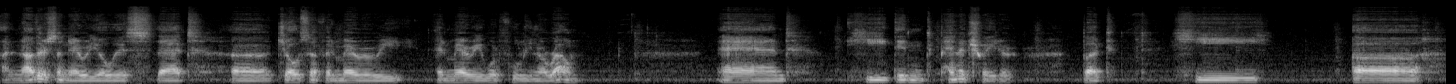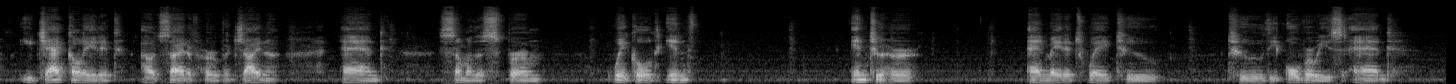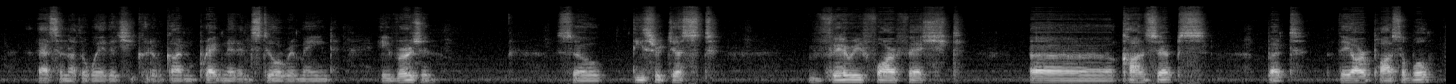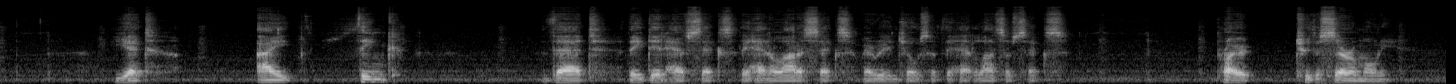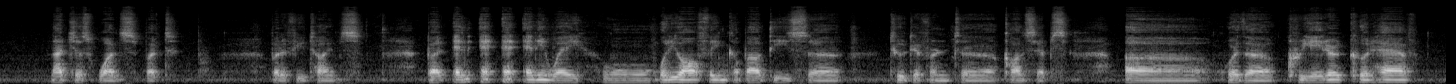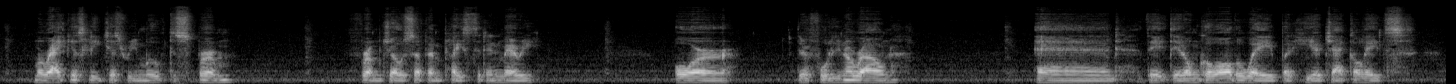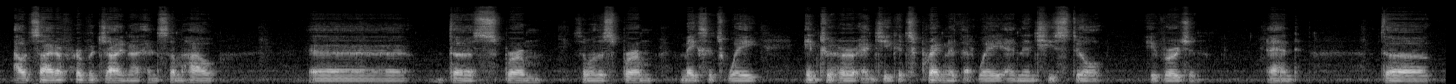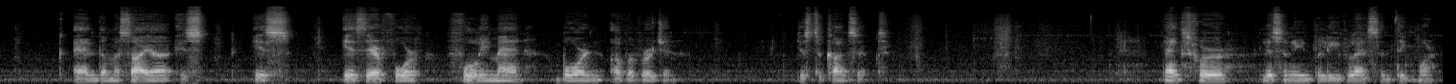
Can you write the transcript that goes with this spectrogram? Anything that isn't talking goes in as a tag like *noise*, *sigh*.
Another scenario is that uh, Joseph and Mary and Mary were fooling around. And he didn't penetrate her but he uh, ejaculated outside of her vagina and some of the sperm wiggled in into her and made its way to to the ovaries and that's another way that she could have gotten pregnant and still remained a virgin. So these are just very far-fetched uh, concepts, but they are possible. Yet, I think that they did have sex. They had a lot of sex, Mary and Joseph. They had lots of sex prior to the ceremony. Not just once, but but a few times. But an, anyway, what do you all think about these uh, two different uh, concepts? Uh, where the creator could have miraculously just removed the sperm from Joseph and placed it in Mary or they're fooling around and they, they don't go all the way but he ejaculates outside of her vagina and somehow uh, the sperm some of the sperm makes its way into her and she gets pregnant that way and then she's still a virgin and the and the Messiah is is is therefore fully man, born of a virgin. Just a concept. Thanks for listening. Believe less and think more.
